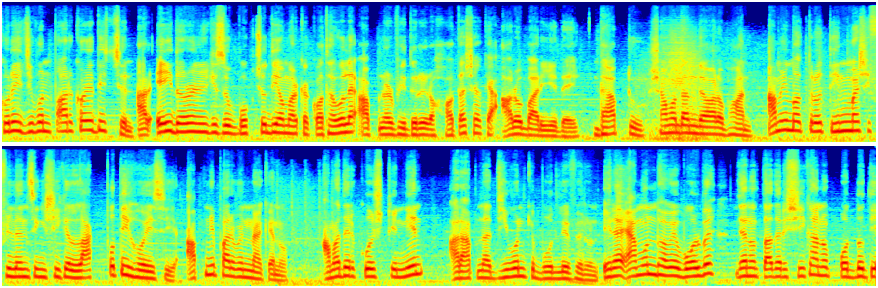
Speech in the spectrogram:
করেই জীবন পার করে দিচ্ছেন? আর এই ধরনের কিছু বকচুদি আমাকে কথা বলে আপনার ভিতরের হতাশাকে আরও বাড়িয়ে দেয়। ধাপ টু, সমাধান দেওয়ার ভান। আমি মাত্র তিন মাসে ফ্রিল্যান্সিং শিখে লাখপতি হয়েছি। আপনি পারবেন না কেন? আমাদের কোর্সটি নিন আর আপনার জীবনকে বদলে ফেলুন। এরা এমনভাবে বলবে যেন তাদের শেখানো পদ্ধতি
